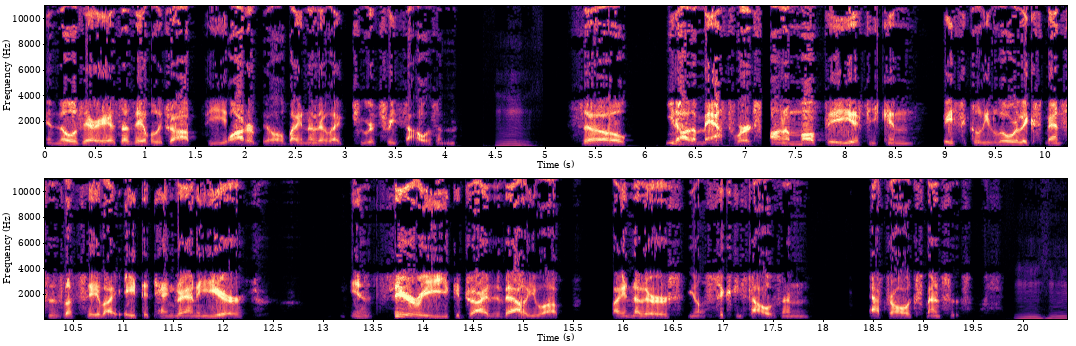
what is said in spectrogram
in those areas, I was able to drop the water bill by another like two or three thousand. Mm. So, you know how the math works. On a multi, if you can basically lower the expenses, let's say by eight to ten grand a year, in theory, you could drive the value up by another, you know, sixty thousand after all expenses. Mm-hmm.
